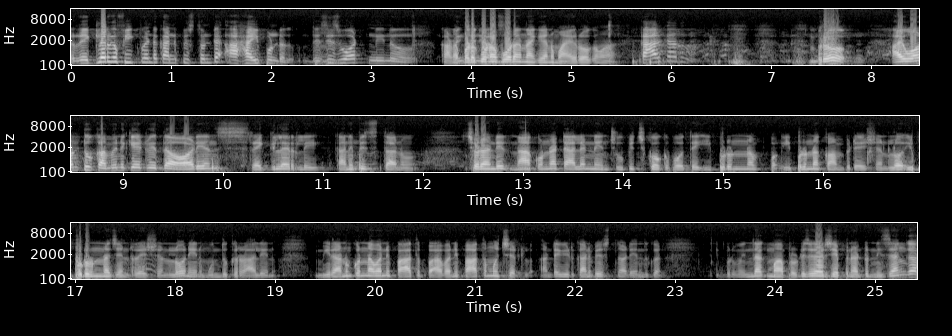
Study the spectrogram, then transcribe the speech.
రెగ్యులర్గా ఫ్రీక్వెంట్గా కనిపిస్తుంటే ఆ హైప్ ఉండదు. దిస్ ఇస్ వాట్ నేను కనపడకుండా కూడా నాకేమైనా మాయ రోగమా? కాదు కాదు. Bro I want to communicate with the audience regularly కనిపిస్తాను. చూడండి నాకున్న టాలెంట్ నేను చూపించుకోకపోతే ఇప్పుడున్న ఇప్పుడున్న కాంపిటీషన్లో ఇప్పుడున్న జనరేషన్లో నేను ముందుకు రాలేను. మీరు అనుకున్నవన్నీ పాత అవన్నీ పాత ముచ్చట్లు. అంటే వీడు కనిపిస్తున్నాడు ఎందుకు? ఇప్పుడు ఇందాక మా ప్రొడ్యూసర్ గారు చెప్పినట్టు నిజంగా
